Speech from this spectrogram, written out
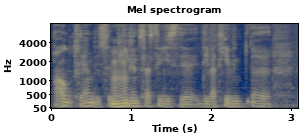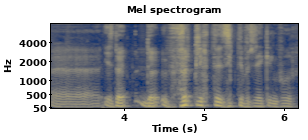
oud. Hè. Dus in 64 mhm. is de, die wetgeving is de, de verplichte ziekteverzekering voor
